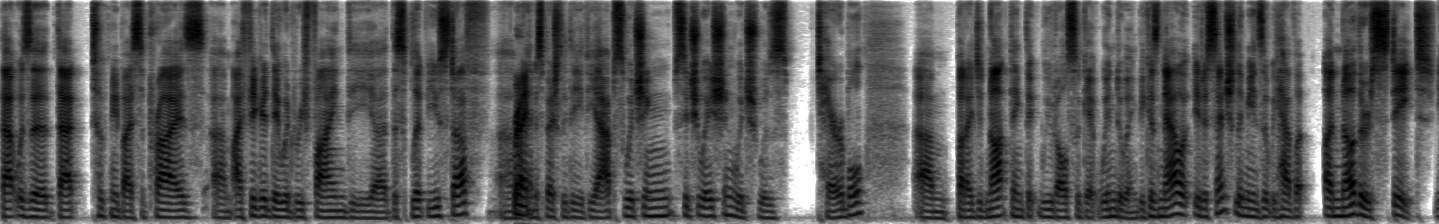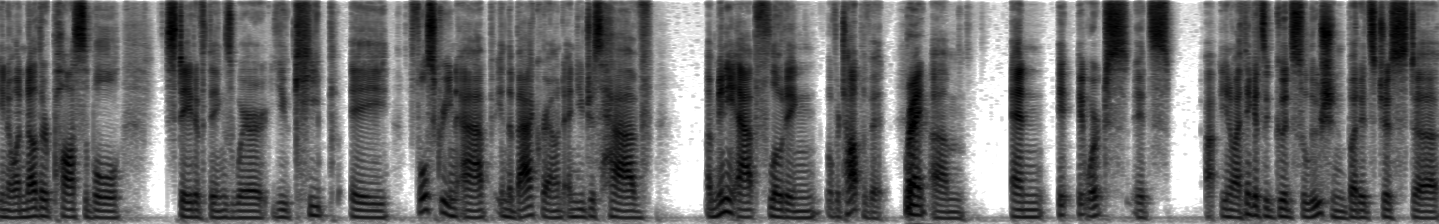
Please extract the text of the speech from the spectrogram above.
That was a that took me by surprise. Um, I figured they would refine the uh, the split view stuff, um, Right. and especially the the app switching situation, which was terrible. Um, but I did not think that we would also get windowing because now it essentially means that we have a, another state, you know, another possible state of things where you keep a full screen app in the background and you just have a mini app floating over top of it Right. um, and it, it works. It's you know I think it's a good solution, but it's just uh,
